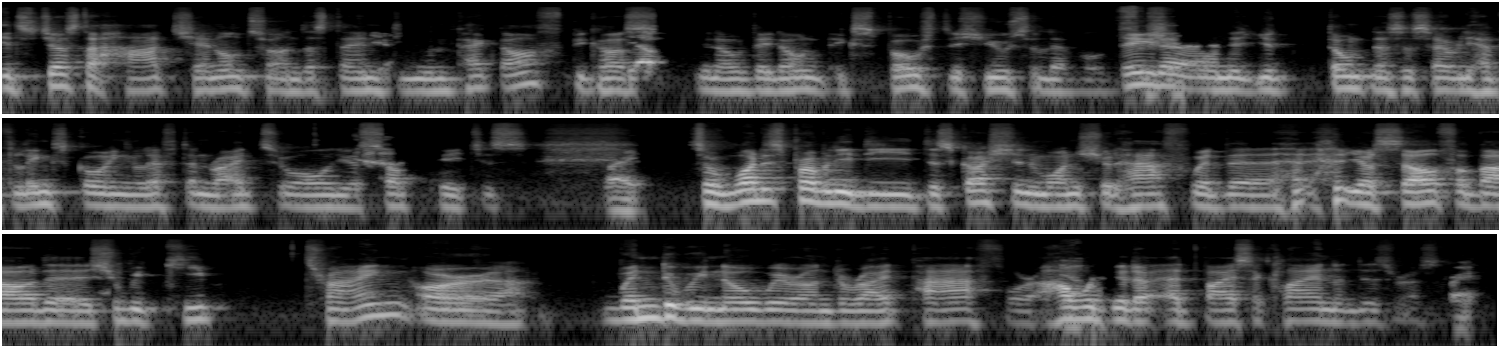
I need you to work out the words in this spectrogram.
it's just a hard channel to understand Yeah. the impact of because you know they don't expose this user level data sure. and you don't necessarily have links going left and right to all your sub pages Right. so what is probably the discussion one should have with uh, yourself about uh, should we keep trying or uh, when do we know we're on the right path or how Yeah. would you advise a client on this Russ? Right.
